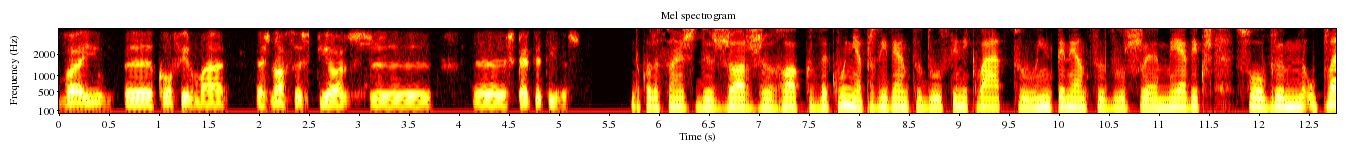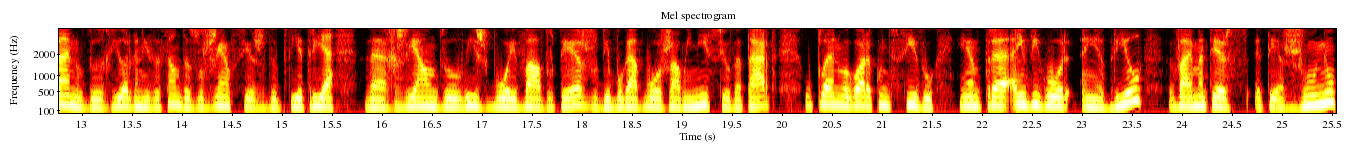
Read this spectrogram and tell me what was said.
veio uh, confirmar as nossas piores uh, uh, expectativas. Declarações de Jorge Roque da Cunha, presidente do Sindicato Independente dos Médicos, sobre o plano de reorganização das urgências de pediatria da região de Lisboa e Val do Tejo, divulgado hoje ao início da tarde. O plano, agora conhecido, entra em vigor em abril, vai manter-se até junho.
